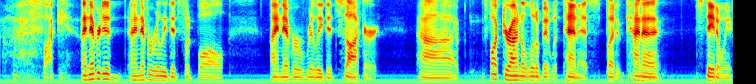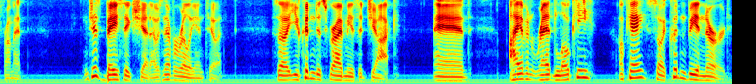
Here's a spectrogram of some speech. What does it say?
fuck. I never did. I never really did football. I never really did soccer. Uh, fucked around a little bit with tennis, but it kind of stayed away from it. Just basic shit. I was never really into it. So you couldn't describe me as a jock. And I haven't read Loki, okay? So I couldn't be a nerd.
